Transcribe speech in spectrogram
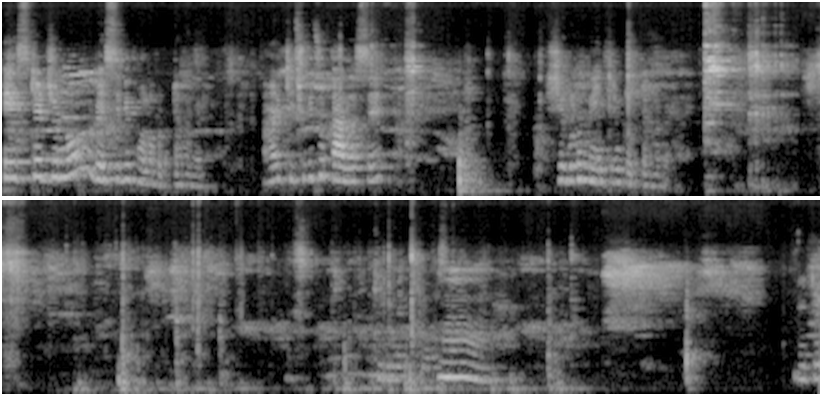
টেস্টের জন্য রেসিপি ফলো করতে হবে। আর কিছু কিছু কাজ আছে, সেগুলো মেনটেন করতে হবে? হুম। এটা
